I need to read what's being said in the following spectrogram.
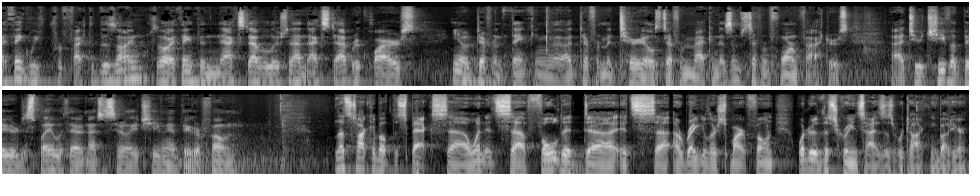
I think we've perfected design. So I think the next evolution, that next step, requires you know different thinking, uh, different materials, different mechanisms, different form factors uh, to achieve a bigger display without necessarily achieving a bigger phone. Let's talk about the specs. Uh, when it's uh, folded, uh, it's uh, a regular smartphone. What are the screen sizes we're talking about here?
